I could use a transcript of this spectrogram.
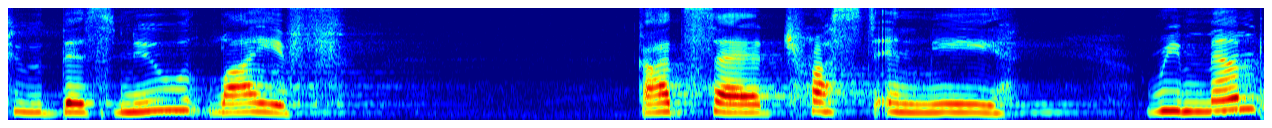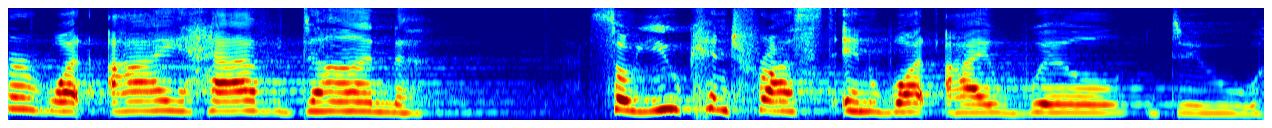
to this new life, God said, Trust in me. Remember what I have done so you can trust in what I will do.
